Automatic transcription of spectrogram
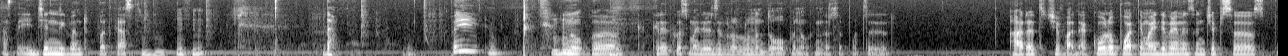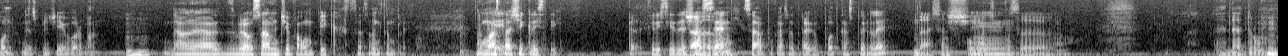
Asta e generic pentru podcast. Mhm. Mhm. Da. Păi, nu, uh, cred că o să mai dureze vreo lună, două până când o să pot să arăt ceva de acolo. Poate mai devreme să încep să spun despre ce e vorba. Mhm. Dar uh, vreau să am ceva un pic să se întâmple. Cum Ok. a stat și Cristi. Că Cristi de Da, șase da, da. ani s-a apucat să tragă podcasturile. Da, și, Și- și... cum a început să dea drum. Hmm.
